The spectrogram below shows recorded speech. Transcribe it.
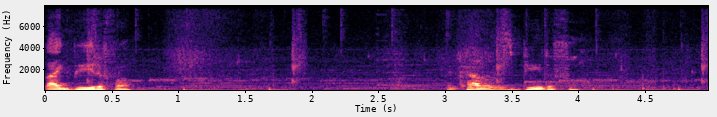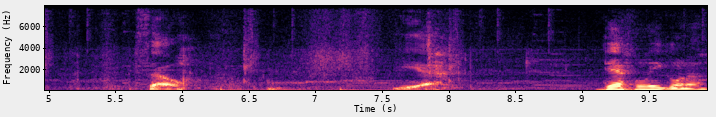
like beautiful. The color is beautiful. So, yeah. Definitely gonna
